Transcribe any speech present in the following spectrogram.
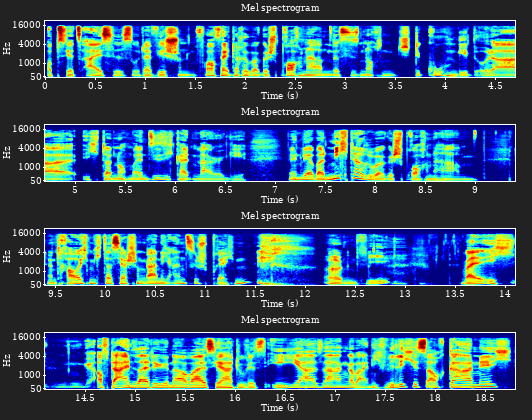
ob es jetzt Eis ist oder wir schon im Vorfeld darüber gesprochen haben, dass es noch ein Stück Kuchen gibt oder ich dann noch mal ins Süßigkeitenlager gehe. Wenn wir aber nicht darüber gesprochen haben, dann traue ich mich das ja schon gar nicht anzusprechen. Irgendwie. Weil ich auf der einen Seite genau weiß, ja, du wirst eh ja sagen, aber eigentlich will ich es auch gar nicht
